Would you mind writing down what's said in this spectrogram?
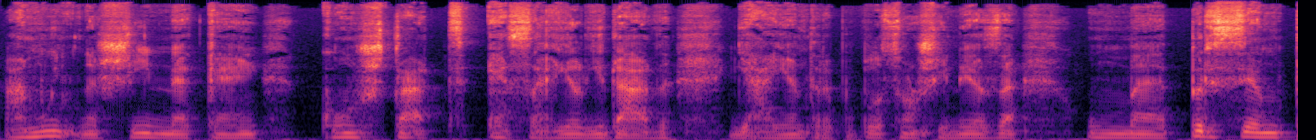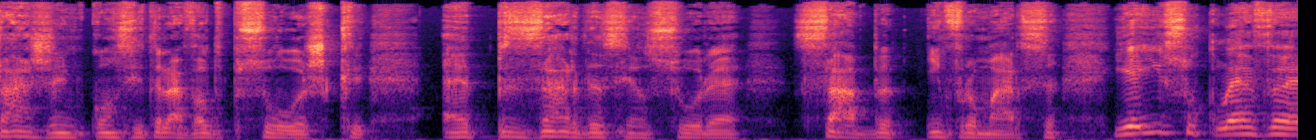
Há muito na China quem constate essa realidade e há entre a população chinesa uma percentagem considerável de pessoas que, apesar da censura, sabe informar-se. E é isso que leva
